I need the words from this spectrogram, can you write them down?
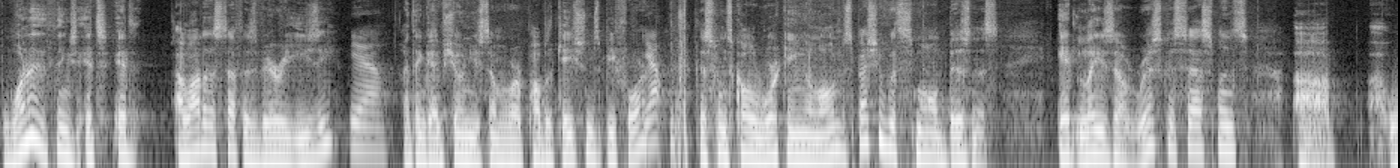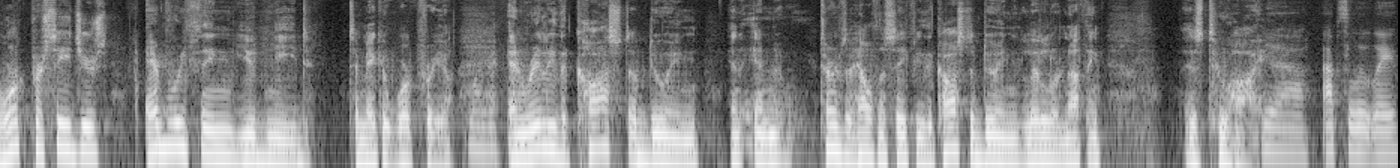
One of the things it's it a lot of the stuff is very easy. Yeah. I think I've shown you some of our publications before. Yep. This one's called Working Alone, especially with small business. It lays out risk assessments, uh, uh, work procedures, everything you'd need to make it work for you. Wonderful. And really, the cost of doing, in, in terms of health and safety, the cost of doing little or nothing is too high. Yeah, absolutely.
